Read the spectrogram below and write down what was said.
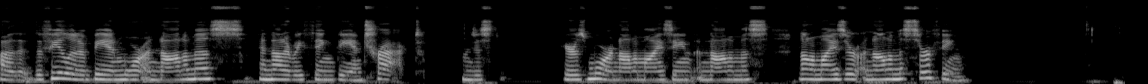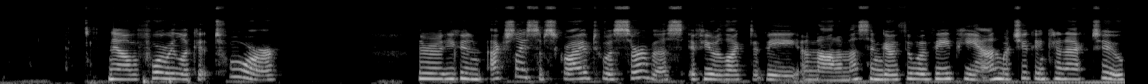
uh, the, the feeling of being more anonymous and not everything being tracked. And just here's more anonymizing, anonymous, anonymizer, anonymous surfing. Now, before we look at Tor, there, you can actually subscribe to a service if you would like to be anonymous and go through a VPN, which you can connect to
